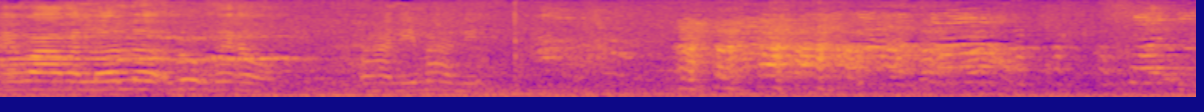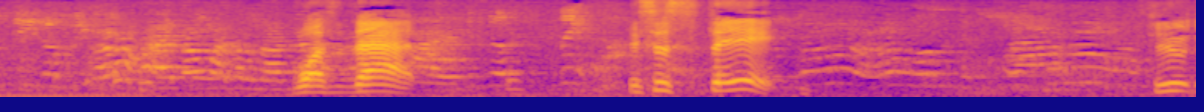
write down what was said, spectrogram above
ไอ้ว่ามันเลอะเลอะลูกไม่เอามาทางนี้มาทางนี้ What's that It's a stick You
